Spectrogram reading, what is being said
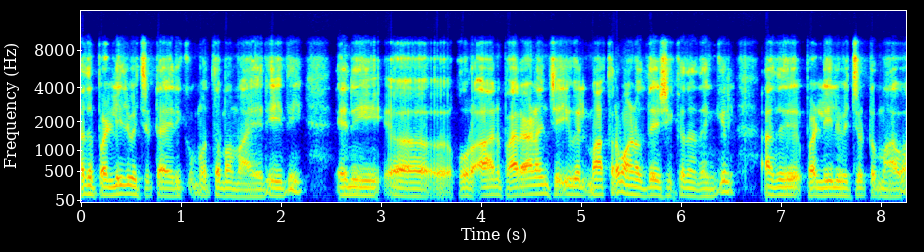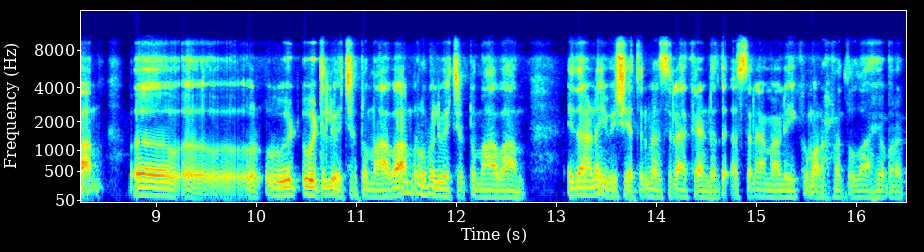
അത് പള്ളിയിൽ വെച്ചിട്ടായിരിക്കും ഉത്തമമായ രീതി. ഇനി ഖുർആൻ പാരായണം ചെയ്യുക മാത്രമാണ് ഉദ്ദേശിക്കുന്നതെങ്കിൽ അത് പള്ളിയിൽ വെച്ചിട്ടുമാവാം വീട്ടിൽ വെച്ചിട്ടുമാവാം റൂമിൽ വെച്ചിട്ടുമാവാം. ഇതാണ് ഈ വിഷയത്തിൽ മനസ്സിലാക്കേണ്ടത്. അസ്സാം വലൈക്കും വാഹമത്തല്ലാഹി വാബർക്കാത്തു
